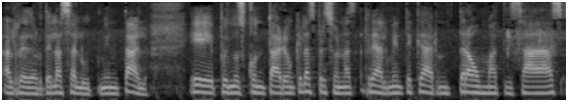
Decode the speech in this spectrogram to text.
alrededor, de la salud mental. Eh, pues nos contaron que las personas realmente quedaron traumatizadas,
